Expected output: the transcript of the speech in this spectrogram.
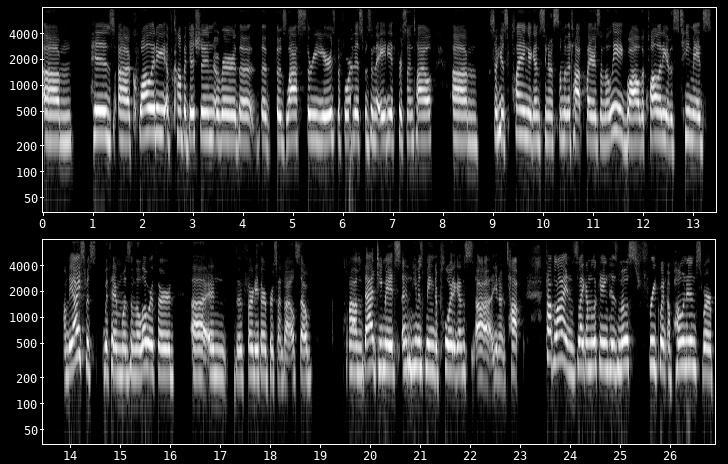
Um, his uh, quality of competition over the, the those last three years before this was in the 80th percentile. Um, so he was playing against you know some of the top players in the league, while the quality of his teammates on the ice was, with him was in the lower third uh, in the 33rd percentile. So um, bad teammates, and he was being deployed against uh, you know top top lines. Like I'm looking, his most frequent opponents were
